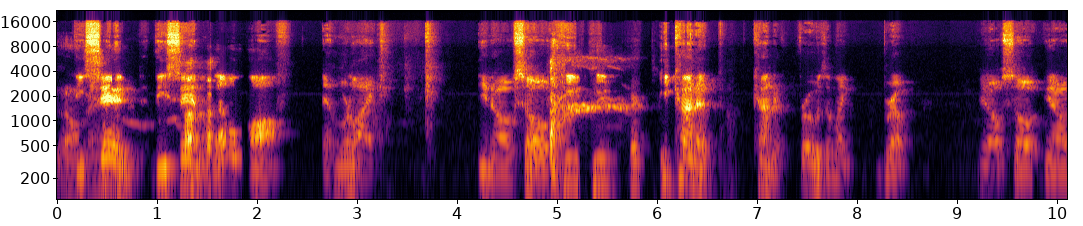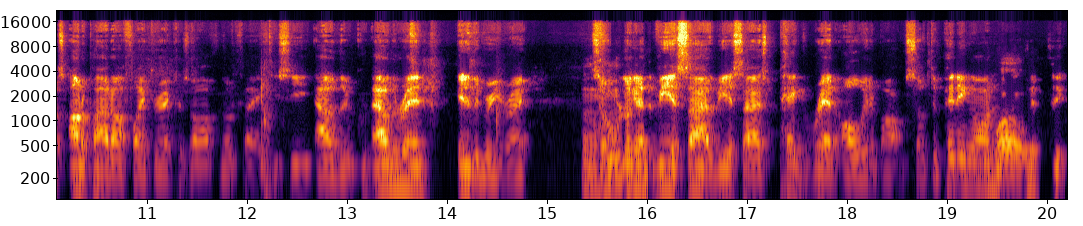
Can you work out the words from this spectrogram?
Oh, man. descend, descend, level off, and we're like, you know, so he he he kind of kind of froze. I'm like, bro, you know, so you know, it's autopilot off, flight directors off, notify ATC out of the out of the red into the green, right? So Mhm. we're looking at the VSI. The VSI is pegged red all the way to bomb. So depending on Whoa. what the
